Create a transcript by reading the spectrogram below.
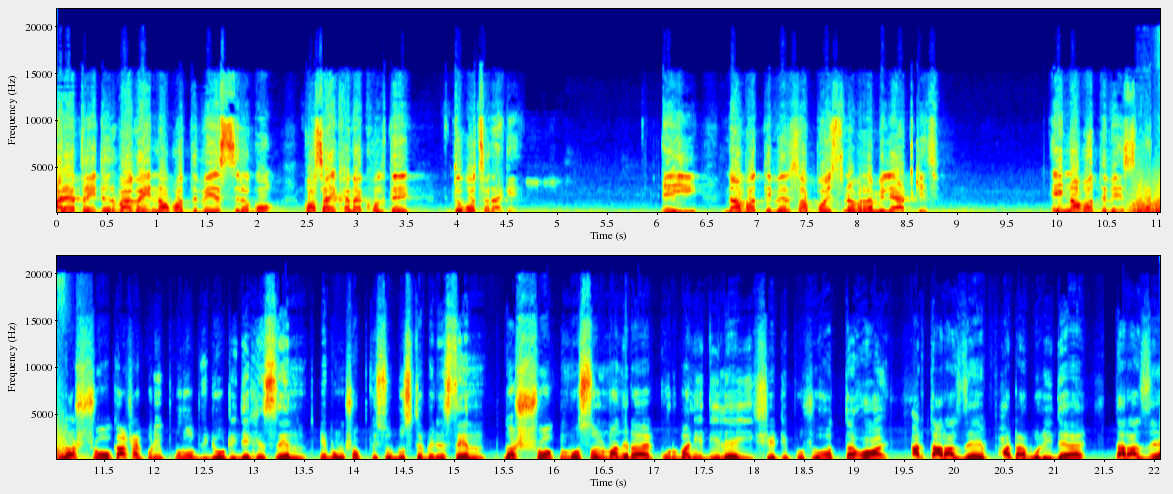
আর এতই দুর্ভাগ্য এই নবদ্বীপে এসেছিল কসাইখানা খুলতে দু বছর আগে। এই নবদ্বীপের সব বৈষ্ণবরা মিলে আটকেছে। এই নবদ্বীপে দর্শক, আশা করি পুরো ভিডিওটি দেখেছেন এবং সবকিছু বুঝতে পেরেছেন। দর্শক, মুসলমানেরা কুরবানি দিলেই সেটি পশু হত্যা হয়। আর তারা যে ফাটা বলি দেয়, তারা যে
